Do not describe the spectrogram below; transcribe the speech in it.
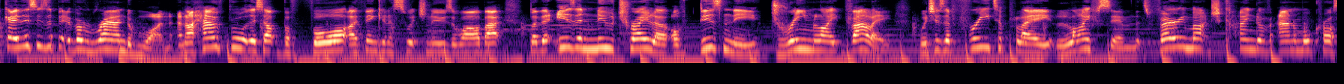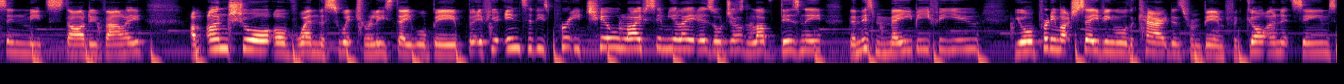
Okay, this is a bit of a random one, and I have brought this up before, I think in a Switch News a while back, but there is a new trailer of Disney Dreamlight Valley, which is a free to play life sim that's very much kind of Animal Crossing meets Stardew Valley. I'm unsure of when the Switch release date will be, but if you're into these pretty chill life simulators or just love Disney, then this may be for you. You're pretty much saving all the characters from being forgotten, it seems.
